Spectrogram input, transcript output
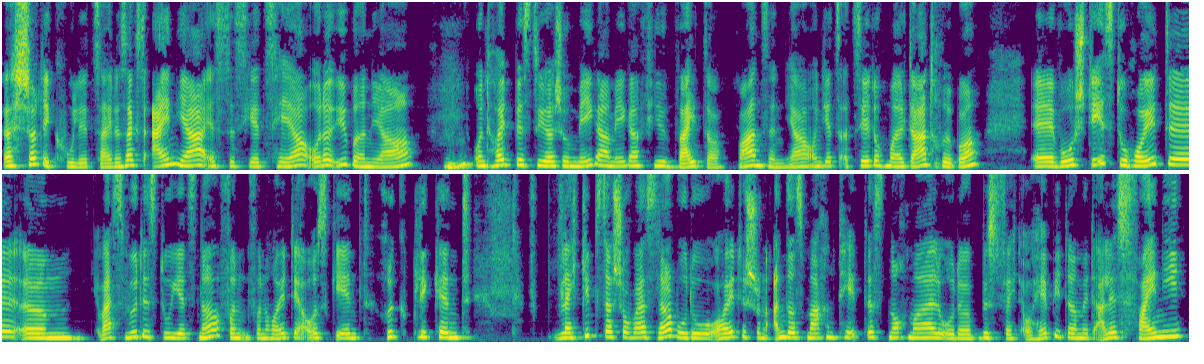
das ist schon eine coole Zeit. Du sagst, ein Jahr ist es jetzt her oder über ein Jahr. Mhm. Und heute bist du ja schon mega, mega viel weiter. Wahnsinn, ja. Und jetzt erzähl doch mal darüber, Äh, wo stehst du heute? Ähm, was würdest du jetzt ne, von, von heute ausgehend, rückblickend, vielleicht gibt's da schon was, ne, wo du heute schon anders machen tätest nochmal oder bist vielleicht auch happy damit, alles feini,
